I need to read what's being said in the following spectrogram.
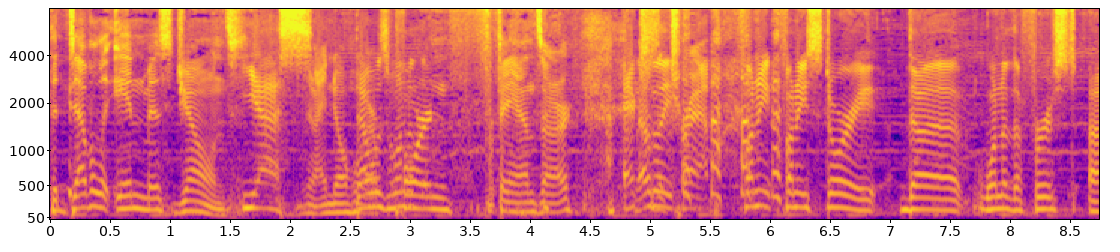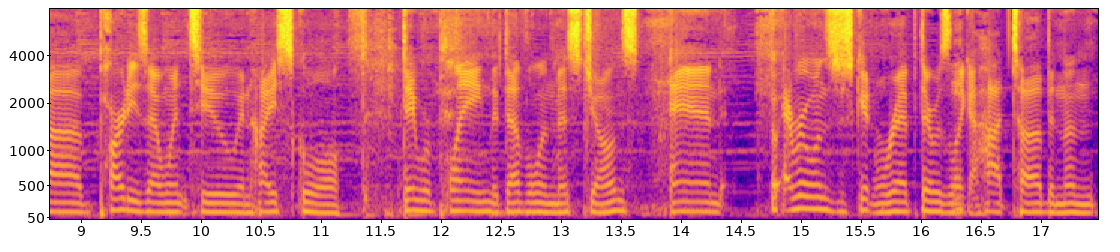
The Devil in Miss Jones. yes. I know who that our was one of the- porn fans are. that was Actually, a trap. funny, funny story. The one of the first uh, parties I went to in high school, they were playing "The Devil and Miss Jones," and everyone's just getting ripped. There was like a hot tub, and then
